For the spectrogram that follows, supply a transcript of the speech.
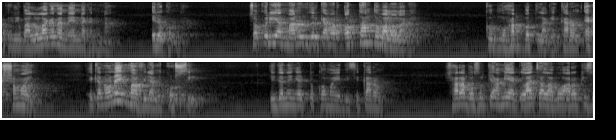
আপনি কি ভালো লাগে না? নেন না কেন? না, এরকম না। চকরিয়ার মানুষদেরকে আমার অত্যন্ত ভালো লাগে, খুব মোহাব্বত লাগে, কারণ এক সময় এখানে অনেক মাহফিল আমি করছি। ইদানিং একটু কমাই দিছি, কারণ সারা বছরকে আমি একলা চালাবো? আরও কিছু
